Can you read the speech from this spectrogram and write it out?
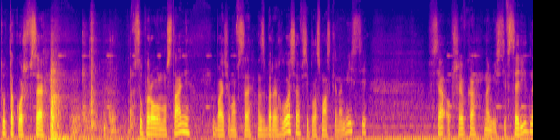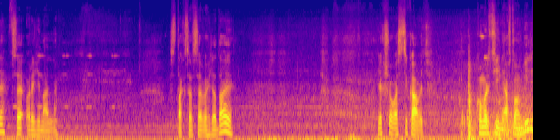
Тут також все в суперовому стані. Бачимо, все збереглося, всі пластмаски на місці, вся обшивка на місці. Все рідне, все оригінальне. Так це все виглядає. Якщо вас цікавить комерційний автомобіль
